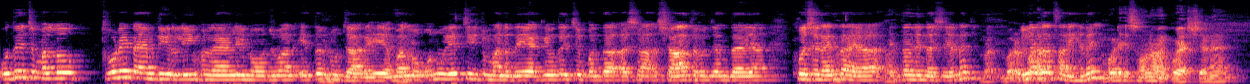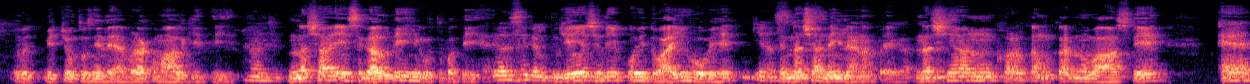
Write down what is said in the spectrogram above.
ਉਹਦੇ ਚ ਮੰਨ ਲਓ ਥੋੜੇ ਟਾਈਮ ਦੀ ਰਿਲੀਫ ਲੈਣ ਲਈ ਨੌਜਵਾਨ ਇੱਧਰ ਨੂੰ ਜਾ ਰਹੇ ਆ। ਮੰਨ ਲਓ ਉਹਨੂੰ ਇਹ ਚੀਜ਼ ਮੰਨਦੇ ਆ ਕਿ ਉਹਦੇ ਚ ਬੰਦਾ ਅਸ਼ਾ- ਸ਼ਾਂਤ ਹੋ ਜਾਂਦਾ ਆ ਖੁਸ਼ ਰਹਿੰਦਾ ਆ ਇਦਾਂ ਦੇ ਨਸ਼ੇ ਹੈ ਨਾ ਜੀ। ਬ- ਬ- ਮੈਨੂੰ ਲੱਗਦਾ ਬੜਾ ਸਾਈ ਹੈ ਨਾ ਜੀ। ਬੜੀ ਸੋਹਣਾ ਕੁਐਸਚਨ ਹੈ। ਵਿ- ਵਿੱਚੋਂ ਤੁਸੀਂ ਲਿਆ ਬੜਾ ਕਮਾਲ ਕੀਤੀ ਹੈ। ਹਾਂਜੀ। ਨਸ਼ਾ ਇਸ ਗੱਲ ਦੀ ਹੀ ਉਤਪਤੀ ਹੈ। ਐਸੇ ਗੱਲ ਦੀ ਜੇ ਇਸ ਦੀ ਕੋਈ ਦਵਾਈ ਹੋਵੇ Yes. ਤੇ ਨਸ਼ਾ ਨਹੀਂ ਲੈਣਾ ਪਏਗਾ। ਨਸ਼ਿਆਂ ਨੂੰ ਖਤਮ ਕਰਨ ਵਾਸਤੇ ਇਹ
